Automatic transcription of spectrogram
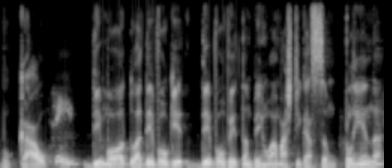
bucal, Sim. de modo a devolver, devolver também uma mastigação plena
